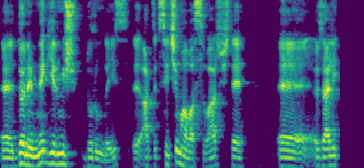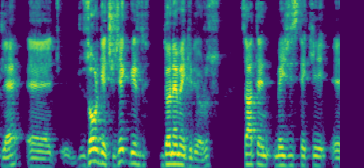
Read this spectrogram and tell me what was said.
e, dönemine girmiş durumdayız. E, artık seçim havası var. İşte e, özellikle e, zor geçecek bir döneme giriyoruz. Zaten meclisteki e,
